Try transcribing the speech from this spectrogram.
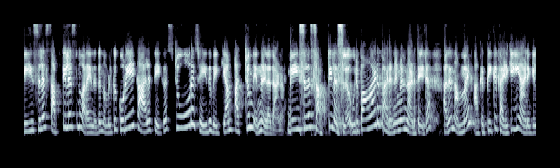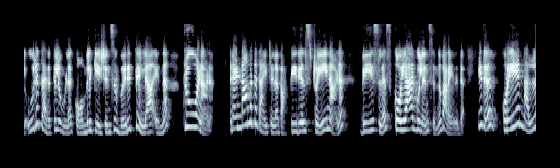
ബേസിലസ് സബ്റ്റിലസ് എന്ന് പറയുന്നത് നമ്മൾക്ക് കുറെ കാലത്തേക്ക് സ്റ്റോർ ചെയ്ത് വെക്കാൻ പറ്റും എന്നുള്ളതാണ്. ബേസിലസ് സബ്റ്റിലസിൽ ഒരുപാട് പഠനങ്ങൾ നടത്തിയിട്ട് അത് നമ്മൾ അകത്തേക്ക് കഴിക്കുകയാണെങ്കിൽ ഒരു തരത്തിലുമുള്ള കോംപ്ലിക്കേഷൻസ് വരുത്തില്ല എന്ന് പ്രൂവൺ ആണ്. രണ്ടാമത്തേതായിട്ടുള്ള ബാക്ടീരിയൽ സ്ട്രെയിൻ ആണ് ബേസ്ലെസ് കൊയാഗുലൻസ് എന്ന് പറയുന്നത്. ഇത് കുറെ നല്ല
